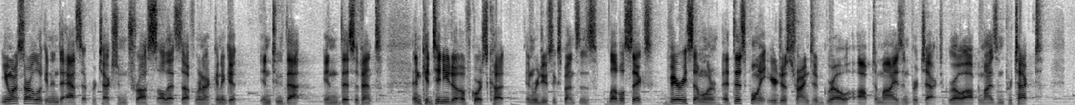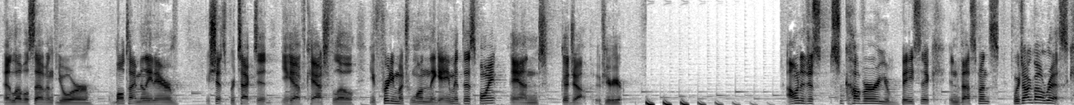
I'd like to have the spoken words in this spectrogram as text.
you want to start looking into asset protection, trusts, all that stuff. We're not going to get into that in this event. And continue to, of course, cut and reduce expenses. Level six, very similar. At this point, you're just trying to grow, optimize, and protect. Grow, optimize, and protect. At level seven, you're multimillionaire, your shit's protected, you have cash flow, you've pretty much won the game at this point, and good job if you're here. I want to just cover your basic investments. We talk about risk.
